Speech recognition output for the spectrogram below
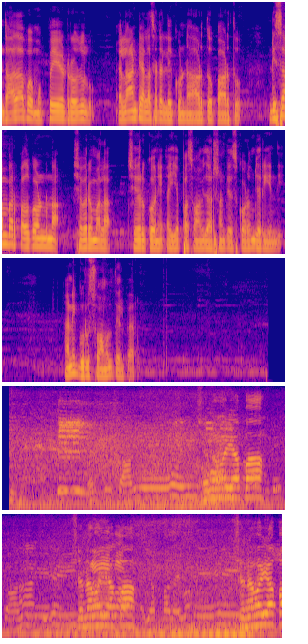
దాదాపు ముప్పై ఏడు రోజులు ఎలాంటి అలసట లేకుండా ఆడుతూ పాడుతూ డిసెంబర్ పదకొండున శబరిమల చేరుకొని అయ్యప్ప స్వామి దర్శనం చేసుకోవడం జరిగింది అని గురుస్వాములు తెలిపారు. శనవయ్యప్ప శనవయ్యప్ప శనవయ్యప్ప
